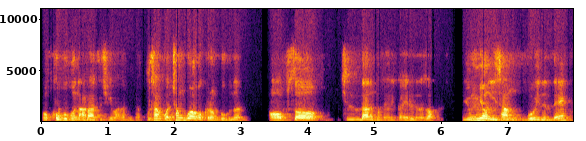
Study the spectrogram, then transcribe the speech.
뭐, 그 부분 알아주시기 바랍니다. 구상권 청구하고 그런 부분은 없어진다는 거죠. 그러니까 예를 들어서 6명 이상 모이는데 네,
